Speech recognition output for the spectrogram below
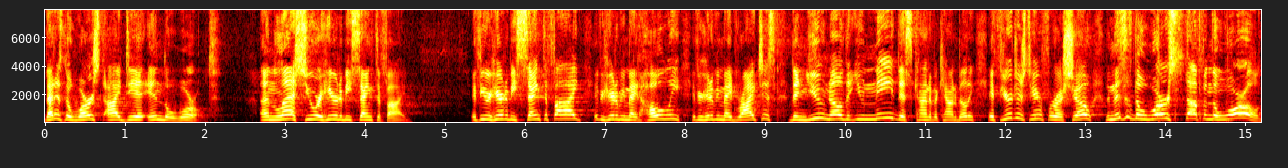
That is the worst idea in the world, unless you are here to be sanctified. If you're here to be sanctified, if you're here to be made holy, if you're here to be made righteous, then you know that you need this kind of accountability. If you're just here for a show, then this is the worst stuff in the world.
